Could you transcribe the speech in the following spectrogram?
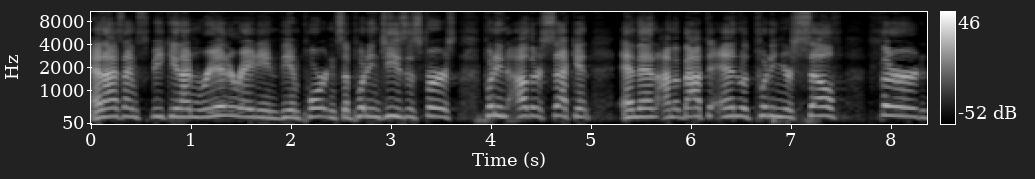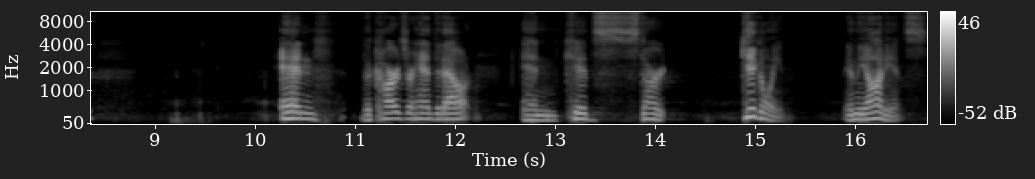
And as I'm speaking, I'm reiterating the importance of putting Jesus first, putting others second, and then I'm about to end with putting yourself third. And the cards are handed out, and kids start giggling in the audience.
